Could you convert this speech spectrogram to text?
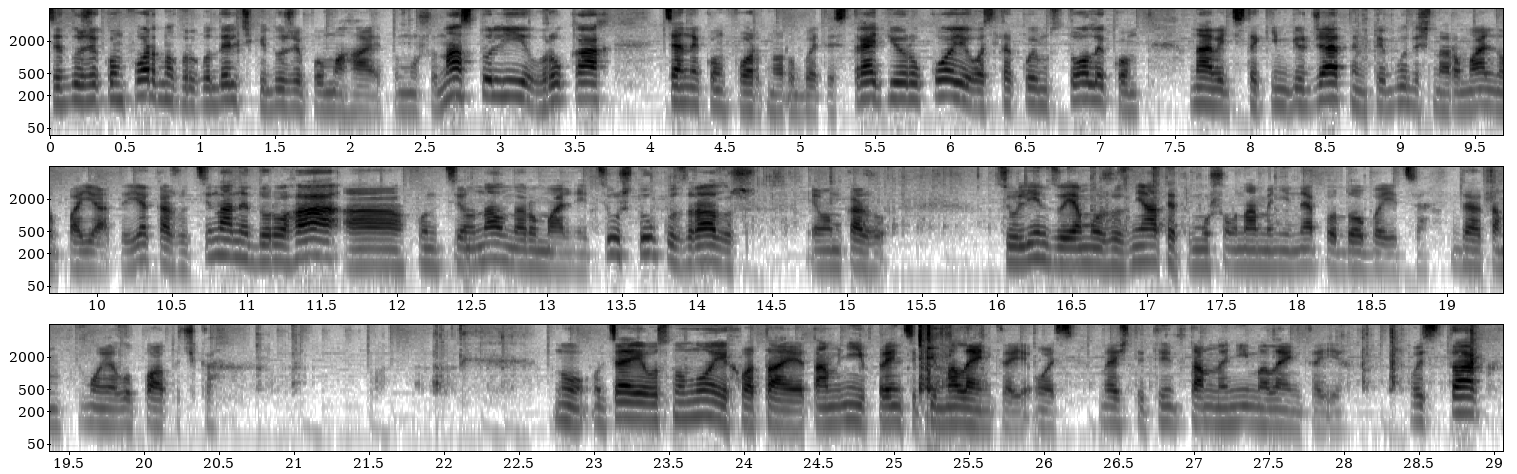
Це дуже комфортно, крокодильчики дуже допомагають, тому що на столі, в руках це некомфортно робити. З третьою рукою, ось таким столиком, навіть з таким бюджетним, ти будеш нормально паяти. Я кажу, ціна недорога, а функціонал нормальний. Цю штуку зразу ж, я вам кажу, цю лінзу я можу зняти, тому що вона мені не подобається. Де там моя лопаточка? Ну, оцеї основної хватає, там в ній, в принципі, маленька є. Ось. Бачите, там на ній маленька є. Ось так.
